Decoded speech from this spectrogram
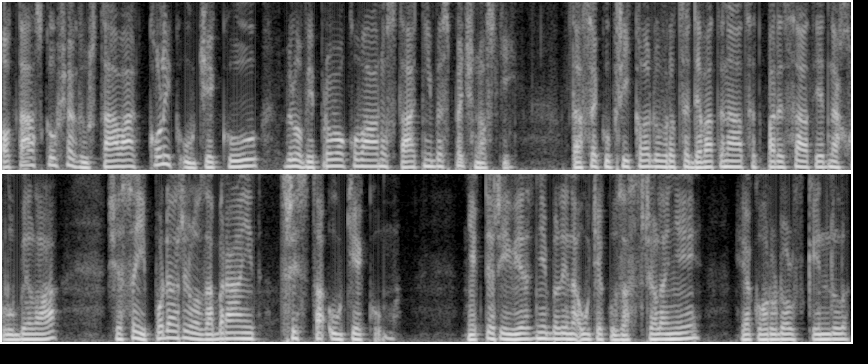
Otázkou však zůstává, kolik útěků bylo vyprovokováno státní bezpečností. Ta se ku příkladu v roce 1951 chlubila, že se jí podařilo zabránit 300 útěkům. Někteří vězni byli na útěku zastřeleni, jako Rudolf Kindl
